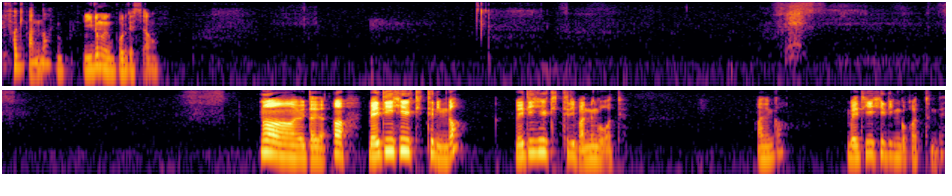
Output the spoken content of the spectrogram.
팩이 맞나? 이름을 모르겠어요. 어 있다 여기 있다. 아 메디힐 티틀인가? 메디힐 티틀이 맞는 것 같아. 아닌가? 메디힐인 것 같은데.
